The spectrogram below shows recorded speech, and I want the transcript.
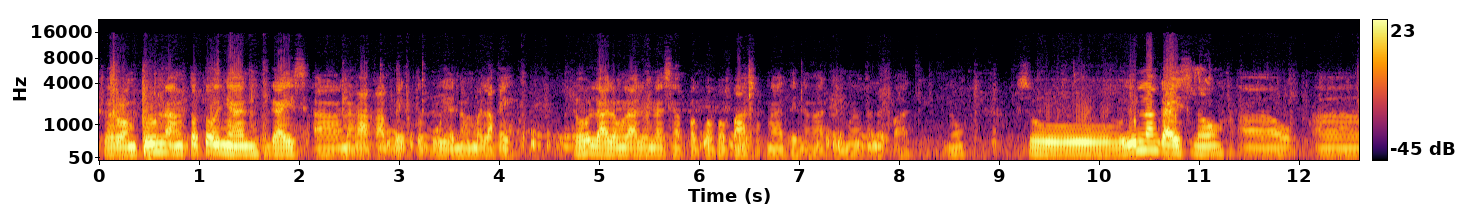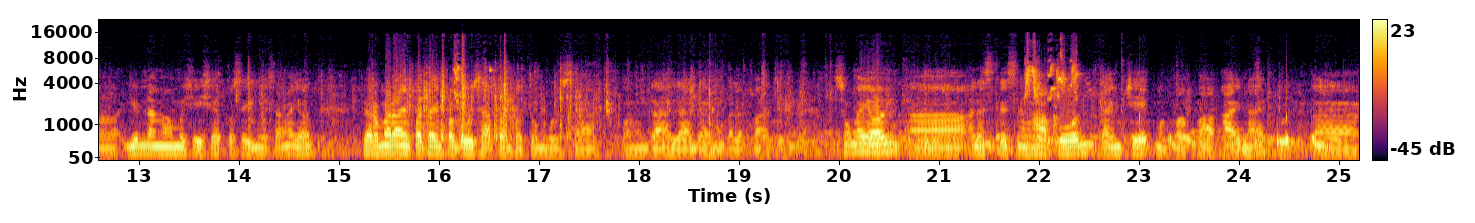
pero ang tuna ang totoo niyan guys ah, nakaka-apekto po yan ng malaki so lalong lalo na sa pagpapapasok natin ng ating mga kalapate no so yun lang guys no Ah, ah, yun lang ang share ko sa inyo sa ngayon pero marami pa tayong pag-uusapan patungkol sa panggaalaga ng kalapate. So ngayon, ah, alas 3 ng hapon, time check, magpapakain na. Ah,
